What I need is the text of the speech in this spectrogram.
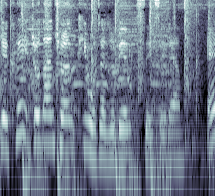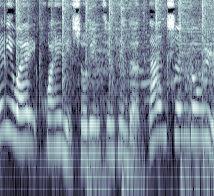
也可以就单纯听我在这边 say say them。Anyway，欢迎你收听今天的单身公寓。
